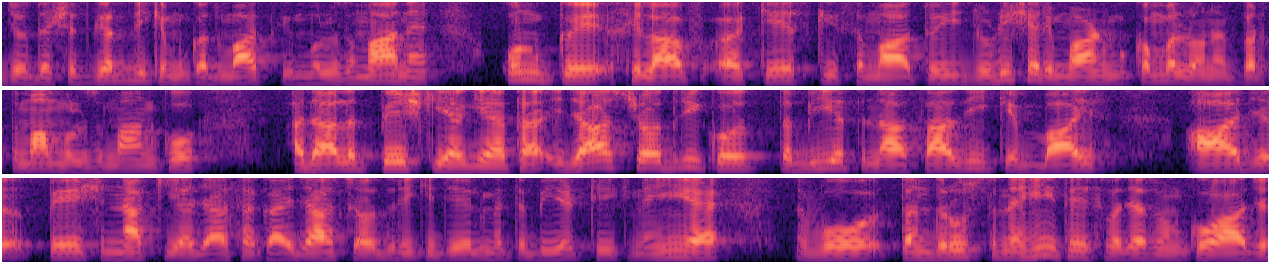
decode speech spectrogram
जो दहशत गर्दी के मुकदमात के मुलजमान हैं, उनके ख़िलाफ़ केस की समात हुई। जुडिशल रिमांड मुकम्मल होने पर तमाम मुलजमान को अदालत पेश किया गया था। एजाज चौधरी को तबीयत नासाजी के बायस आज पेश ना किया जा सका। एजाज चौधरी की जेल में तबीयत ठीक नहीं है, वो तंदरुस्त नहीं थे, इस वजह से उनको आज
